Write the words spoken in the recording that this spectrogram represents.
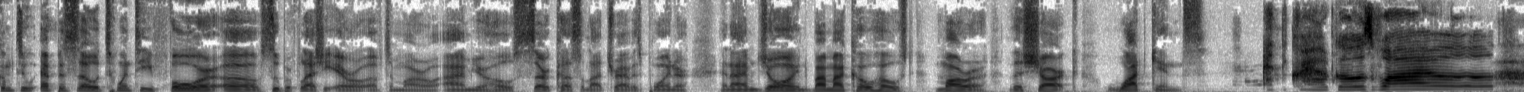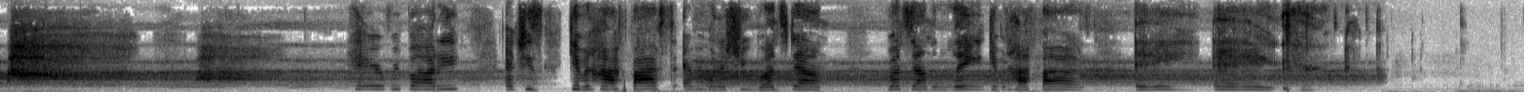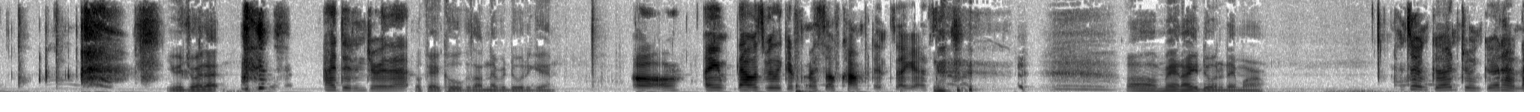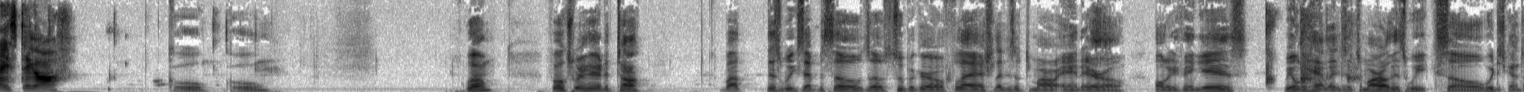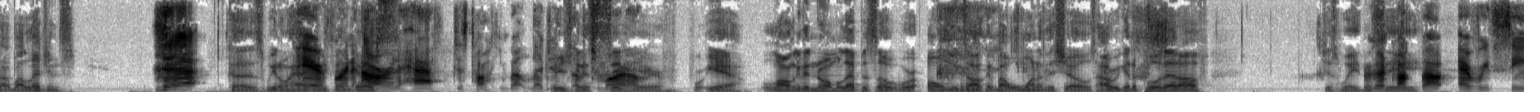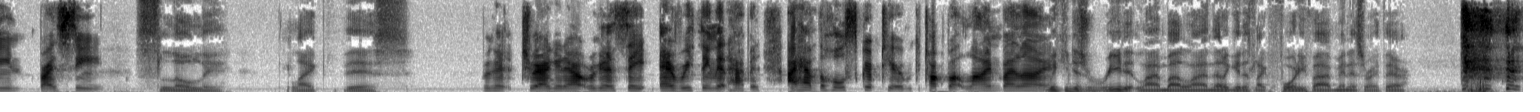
welcome to episode 24 of Super Flashy Arrow of Tomorrow. I'm your host, Sir Cussalott Travis Pointer, and I am joined by my co host, Mara the Shark Watkins. And the crowd goes wild. hey, everybody. And she's giving high fives to everyone as she runs down runs down the lane giving high fives. Hey, hey. You enjoy that? I did enjoy that. Okay, cool, because I'll never do it again. Oh, I that was really good for my self confidence, I guess. oh man, how you doing today, Mara? I'm doing good, doing good. Had a nice day off. Cool, cool. Well, folks, we're here to talk about this week's episodes of Supergirl, Flash, Legends of Tomorrow, and Arrow. Only thing is, we only had Legends of Tomorrow this week, so we're just gonna talk about Legends because we don't have Here for an else. hour and a half, just talking about legends. we're just gonna Tomorrow. sit here for yeah, longer than normal episode. We're only talking about one of the shows. How are we gonna pull that off? Just wait We're gonna see. talk about every scene by scene. Slowly, like this. We're gonna drag it out. We're gonna say everything that happened. I have the whole script here. We could talk about line by line. We can just read it line by line. That'll get us like 45 minutes right there.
